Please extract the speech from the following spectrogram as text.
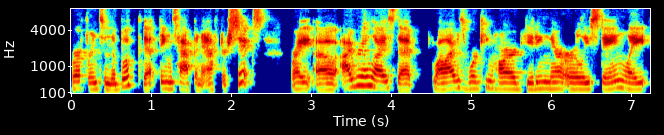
reference in the book that things happen after six, right? Uh, I realized that while I was working hard, getting there early, staying late,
